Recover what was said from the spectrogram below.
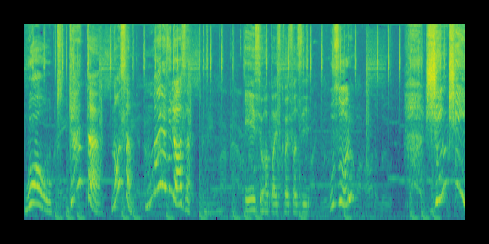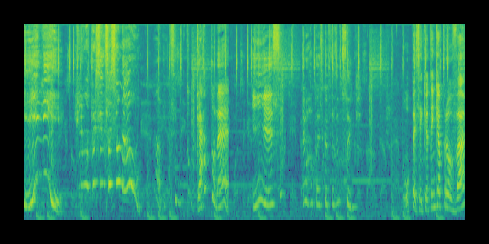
Uou, que gata! Nossa, maravilhosa! Esse é o rapaz que vai fazer o Zoro. Gente, ele! Ele é um ator sensacional! Ah, deve ser muito gato, né? E esse é o rapaz que vai fazer o Sanji. Pô, pensei que eu tenho que aprovar.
